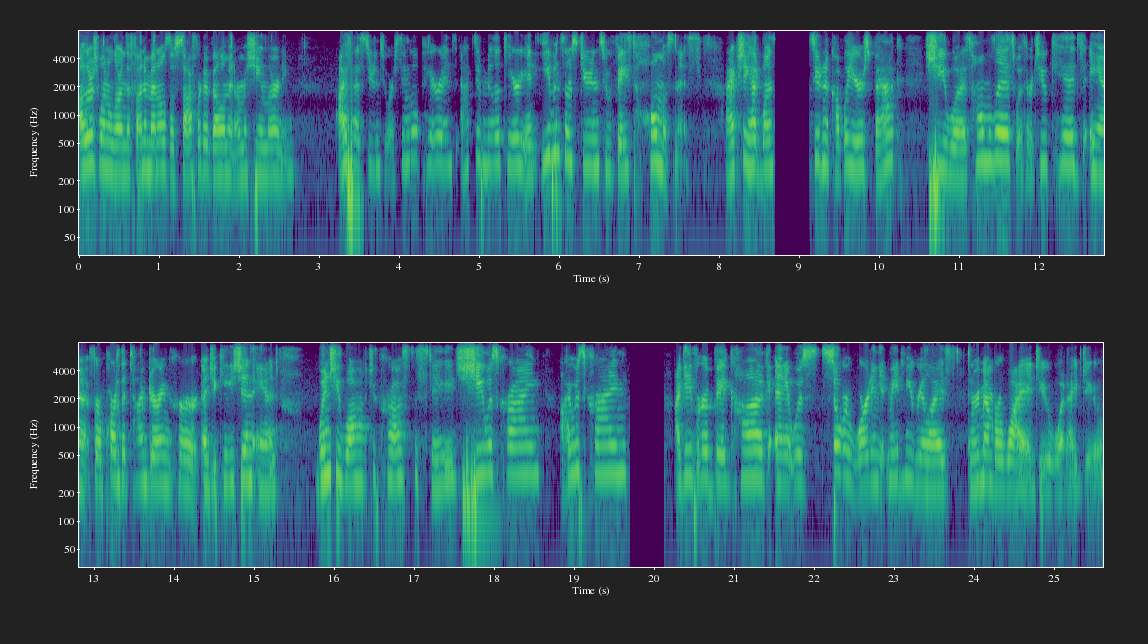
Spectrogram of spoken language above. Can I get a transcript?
Others want to learn the fundamentals of software development or machine learning. I've had students who are single parents, active military, and even some students who faced homelessness. I actually had one student a couple years back. She was homeless with her two kids and for part of the time during her education and when she walked across the stage, she was crying, I was crying. I gave her a big hug, and it was so rewarding. It made me realize and remember why I do what I do.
